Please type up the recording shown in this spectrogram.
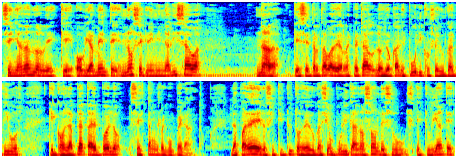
señalándole que obviamente no se criminalizaba nada, que se trataba de respetar los locales públicos educativos que con la plata del pueblo se están recuperando. Las paredes de los institutos de educación pública no son de sus estudiantes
